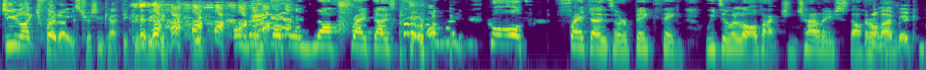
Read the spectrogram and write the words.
Do you like Freddos, Trish and Kathy? Because we could. We, Oh my god, I love Freddos. Oh my god. Freddos are a big thing. We do a lot of action challenge stuff. they're not that big.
